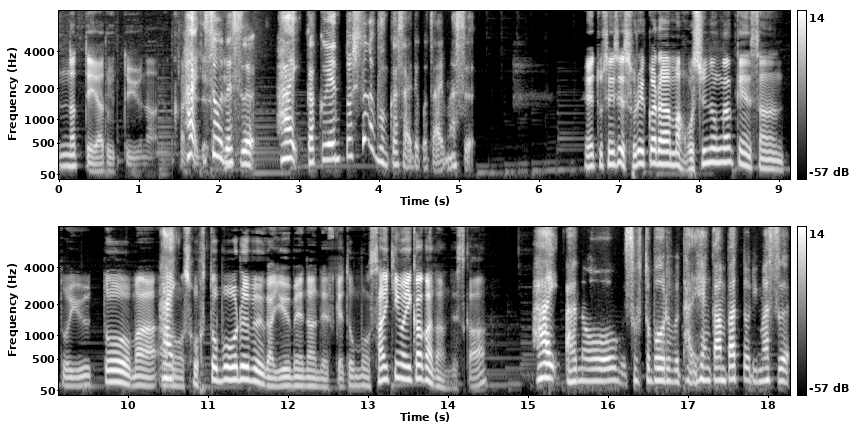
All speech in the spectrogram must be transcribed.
なってやるっていうような感はい、じですね。そうです。はい、学園としての文化祭でございます。えー、と先生それから、まあ、星野学園さんというと、まあ、あのソフトボール部が有名なんですけども最近はいかがなんですか？はい、あのソフトボール部大変頑張っております。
